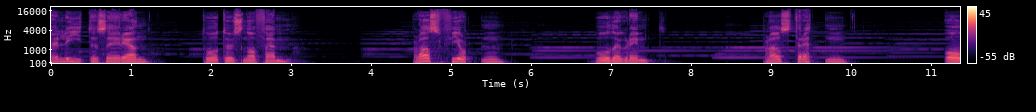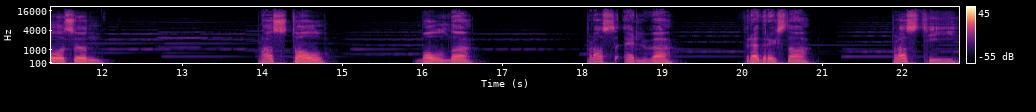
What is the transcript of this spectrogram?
Eliteserien 2005. Plass 14 Bodø-Glimt. Plass 13 Ålesund. Plass 12 Molde. Plass 11 Fredrikstad. Plass 10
